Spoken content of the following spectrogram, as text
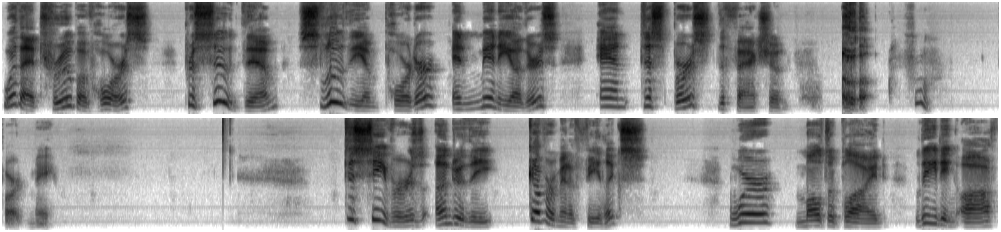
with a troop of horse, pursued them, slew the importer and many others, and dispersed the faction. Pardon me. Deceivers under the government of Felix were multiplied, leading off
